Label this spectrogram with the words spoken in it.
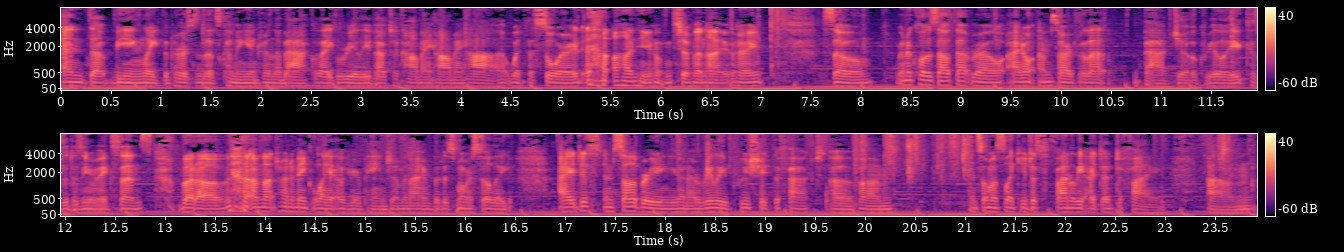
end up being like the person that's coming in from the back, like really about to Kamehameha with a sword on you, Gemini, right? So we're gonna close out that row. I don't, I'm sorry for that bad joke really, because it doesn't even make sense. But um, I'm not trying to make light of your pain, Gemini, but it's more so like, I just am celebrating you and I really appreciate the fact of, um, it's almost like you're just finally identifying um,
